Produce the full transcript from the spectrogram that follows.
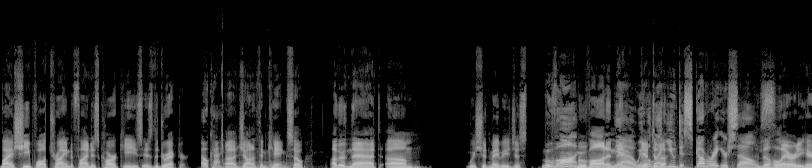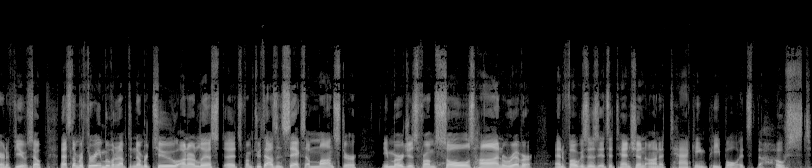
by a sheep while trying to find his car keys is the director, Okay, uh, Jonathan King. So other than that, um, we should maybe just move on. move on and, yeah, and we will let the you discover it yourselves. the hilarity here in a few. So that's number three. Moving it up to number two on our list. Uh, it's from 2006. A monster emerges from Seoul's Han River and focuses its attention on attacking people. It's the host.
